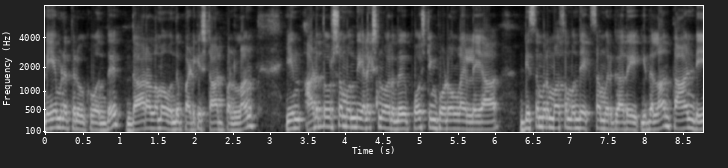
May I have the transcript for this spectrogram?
நியமன தேர்வுக்கு வந்து தாராளமாக வந்து படிக்க ஸ்டார்ட் பண்ணலாம். இன் அடுத்த வருஷம் வந்து எலெக்ஷன் வருது போஸ்டிங் போடுவாங்களா இல்லையா? டிசம்பர் மாதம் வந்து எக்ஸாம் இருக்காது. இதெல்லாம் தாண்டி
